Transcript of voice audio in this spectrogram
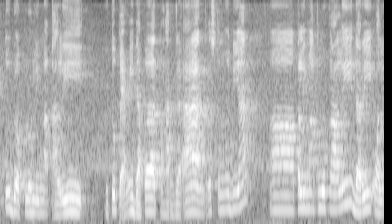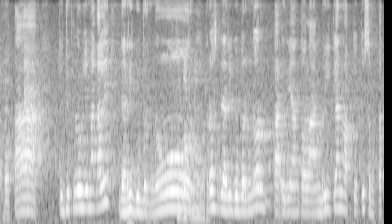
Itu 25 kali. Itu PMI dapat penghargaan. Terus kemudian eh, ke 50 kali dari wali kota. 75 kali dari gubernur. Gubernur. Terus dari gubernur Pak Irianto Lambri kan waktu itu sempat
